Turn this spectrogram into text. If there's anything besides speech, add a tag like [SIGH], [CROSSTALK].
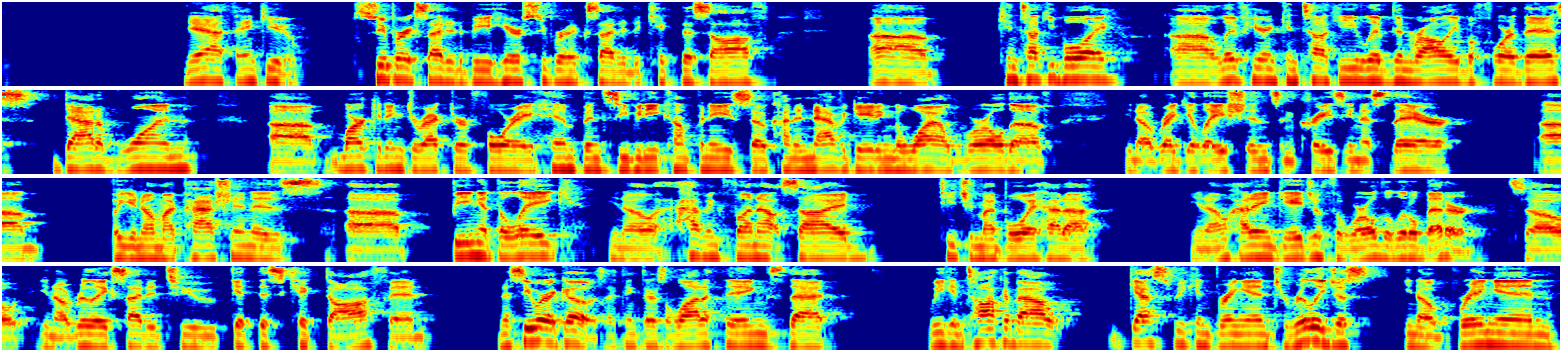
Yeah, thank you. Super excited to be here. Super excited to kick this off. Uh, Kentucky boy, uh, live here in Kentucky, lived in Raleigh before this, dad of one, uh, marketing director for a hemp and CBD company. So, kind of navigating the wild world of, you know, regulations and craziness there. Um, but, you know, my passion is uh, being at the lake, you know, having fun outside, teaching my boy how to, you know, how to engage with the world a little better. So, you know, really excited to get this kicked off and you know, see where it goes. I think there's a lot of things that we can talk about, guests we can bring in to really just, you know, bring in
